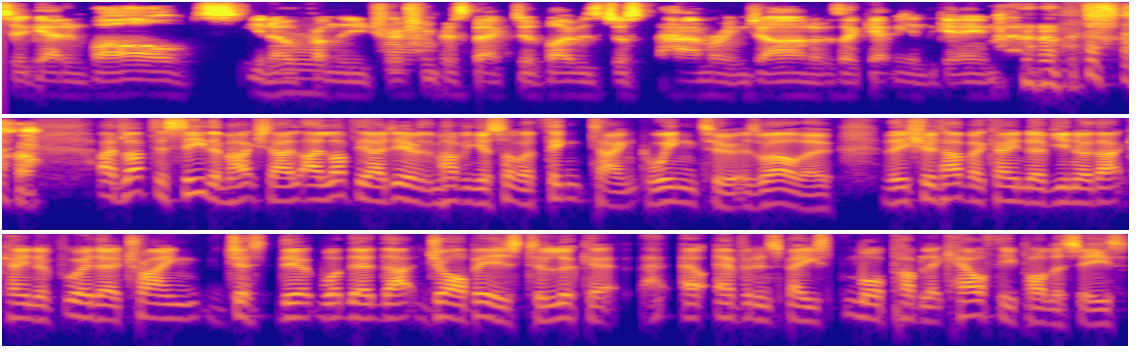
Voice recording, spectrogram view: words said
to get involved, you know, yeah. from the nutrition perspective, I was just hammering John. I was like, get me in the game. I'd love to see them actually. I, I, love the idea of them having a sort of think tank wing to it as well, though. They should have a kind of, you know, that kind of where they're trying just the, what that job is to look at uh, evidence based, more public healthy policies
